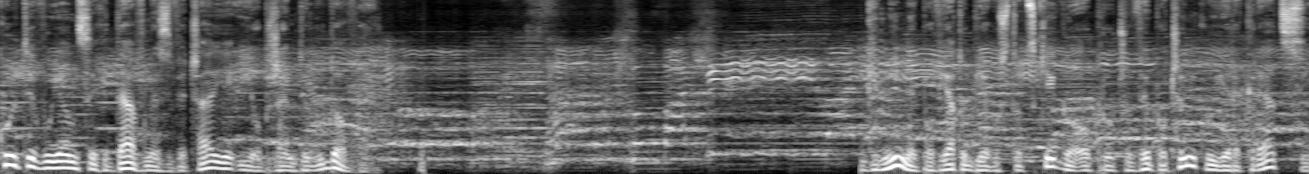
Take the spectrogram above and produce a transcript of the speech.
kultywujących dawne zwyczaje i obrzędy ludowe. Gminy powiatu białostockiego oprócz wypoczynku i rekreacji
